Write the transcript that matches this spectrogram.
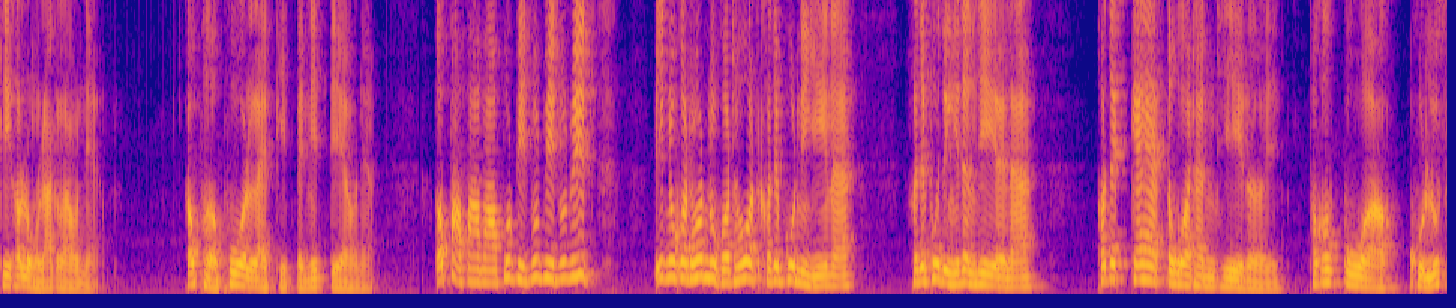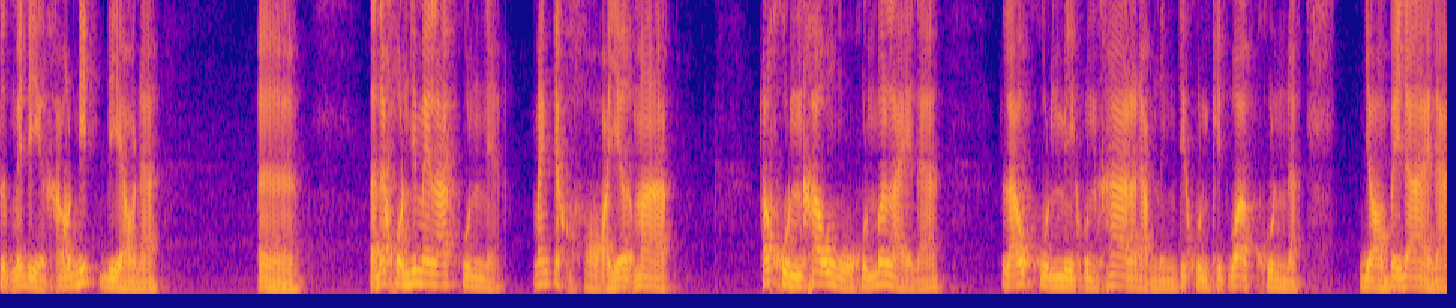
ที่เขาหลงรักเราเนี่ย เขาเผลอพูดอะไรผิดไปนิดเดียวเนี่ยเออเปล่าเปล่าเปล่าพูดผิดพูดผิดพูดผิด พี่หนูขอโทษหนูขอโทษเขาจะพูดอย่างนี้นะเขาจะพูดอย่างนี้ทันทีเลยนะเขาจะแก้ตัวทันทีเลย เพราะเขากลัวคุณรู้สึกไม่ดีกับเขานิดเดียวนะ เออ แต่ถ้าคนที่ไม่รักคุณเนี่ยแม่งจะขอเยอะมาก ถ้าคุณเข้าหูคุณเมื่อไหร่นะ แล้วคุณมีคุณค่าระดับหนึ่งที่คุณคิดว่าคุณน่ะ ยอมไม่ได้นะ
